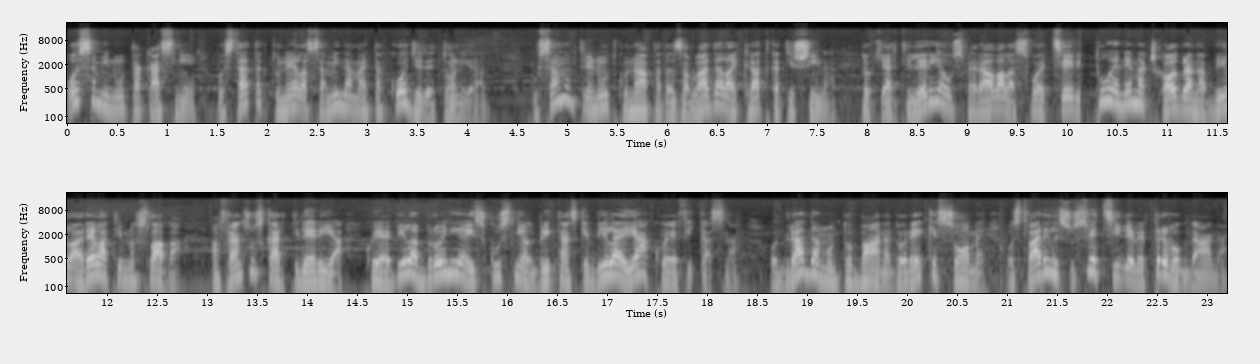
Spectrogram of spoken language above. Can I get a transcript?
8 minuta kasnije ostatak tunela sa minama je također detoniran. U samom trenutku napada zavladala je kratka tišina, dok je artiljerija usmeravala svoje cevi, tu je nemačka odbrana bila relativno slaba, a francuska artiljerija, koja je bila brojnija i iskusnija od britanske, bila je jako efikasna. Od grada Montobana do reke Some ostvarili su sve ciljeve prvog dana.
